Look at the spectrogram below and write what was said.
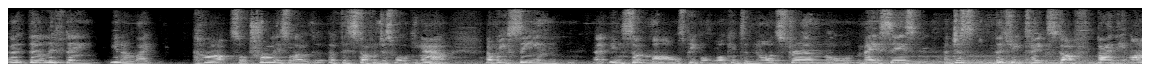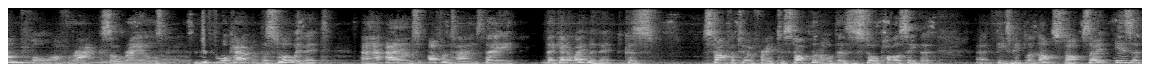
uh, they're lifting you know, like carts or trolleys load of this stuff and just walking out. And we've seen uh, in some malls people walk into Nordstrom or Macy's and just literally take stuff by the armful off racks or rails and just walk out of the store with it. Uh, and oftentimes they they get away with it because staff are too afraid to stop them, or there's a store policy that uh, these people are not stopped. So it is a,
